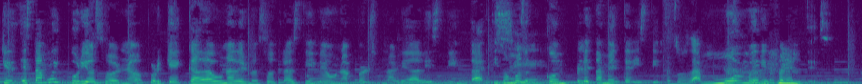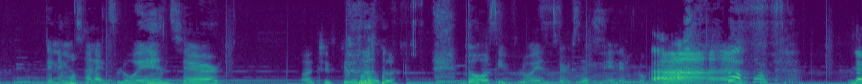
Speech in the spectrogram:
Que está muy curioso, ¿no? Porque cada una de nosotras tiene una personalidad distinta y somos Sí. completamente distintas, o sea, muy, muy diferentes. Tenemos a la influencer, Ah, chis, ¿quién es la otra? dos influencers Ya en, en el grupo. Ah, sí, sí. No,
